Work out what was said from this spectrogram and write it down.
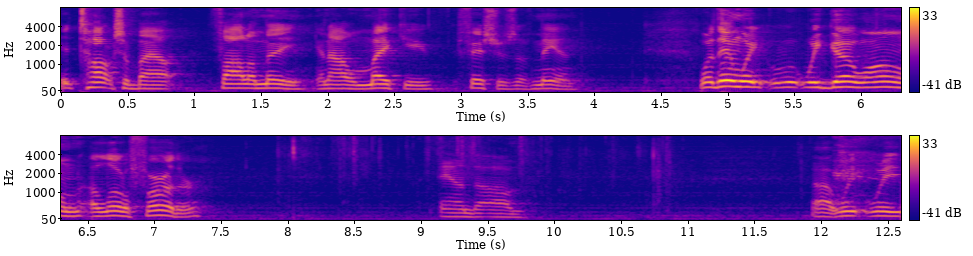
It talks about follow me and I will make you fishers of men. Well, then we, we go on a little further and um, uh, we, we,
